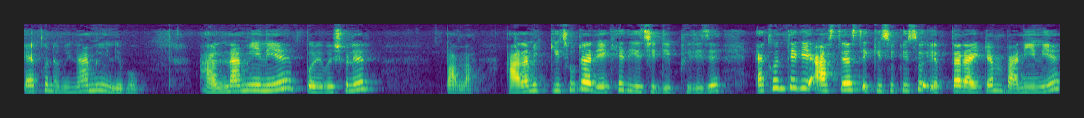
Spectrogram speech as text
এখন আমি নামিয়ে নেব। আর নামিয়ে নিয়ে পরিবেশনের পালা। আর আমি কিছুটা রেখে দিয়েছি ডিপ ফ্রিজে। এখন থেকে আস্তে আস্তে কিছু কিছু ইফতার আইটেম বানিয়ে নিয়ে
